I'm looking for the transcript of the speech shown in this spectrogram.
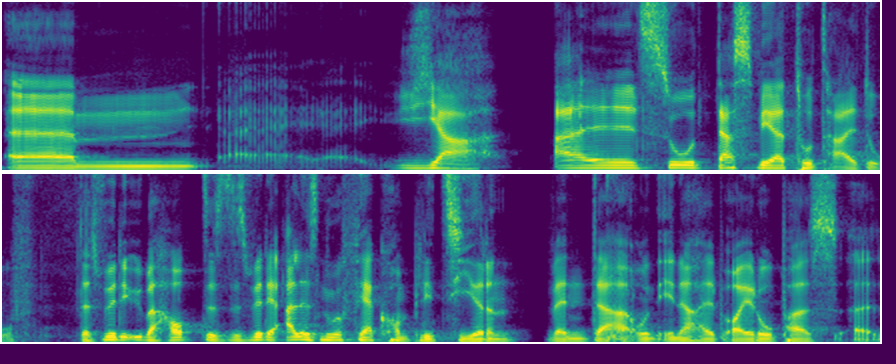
Ähm, äh, ja, also das wäre total doof. Das würde überhaupt, das, das würde alles nur verkomplizieren, wenn da und innerhalb Europas äh,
